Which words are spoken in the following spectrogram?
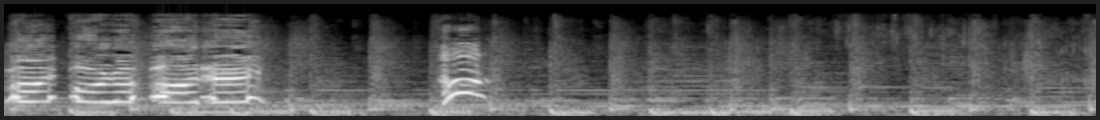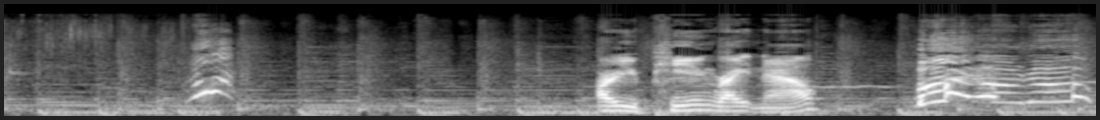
My porta potty! Huh? What? Are you peeing right now? I don't know!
